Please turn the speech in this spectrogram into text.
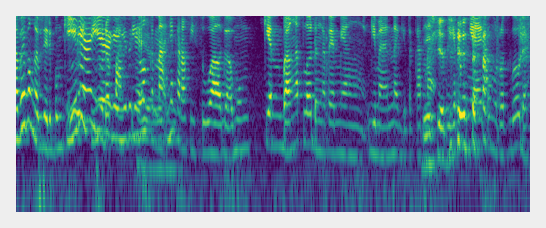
Tapi emang nggak bisa dipungkiri Iya, sih, iya, udah pasti gitu, lo kayak- kenanya Iya, karena visual, gak mungkin banget lo dengerin yang gimana gitu karena Bullshit. liriknya itu menurut gue udah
